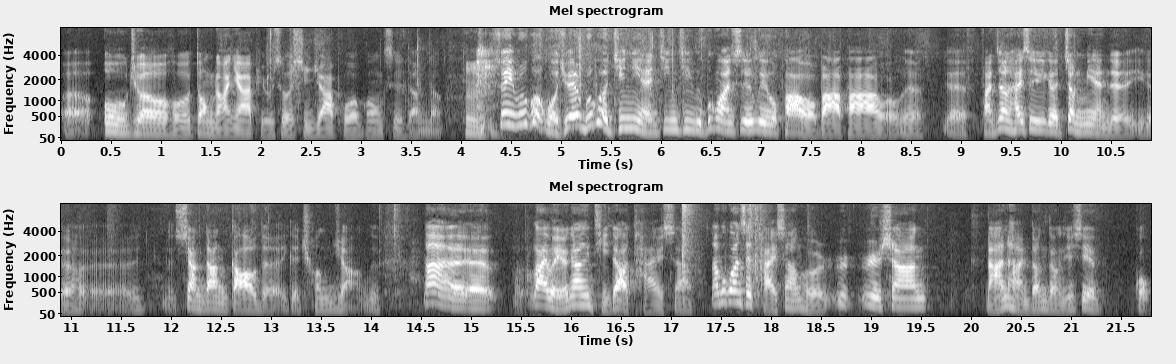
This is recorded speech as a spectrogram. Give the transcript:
呃欧洲或东南亚，比如说新加坡公司等等。嗯，所以如果我觉得，如果今年经济不管是六趴或八趴，呃呃，反正还是一个正面的一个呃相当高的一个成长。那呃赖伟刚刚提到台商，那不管是台商和日日商、南韩等等这些国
